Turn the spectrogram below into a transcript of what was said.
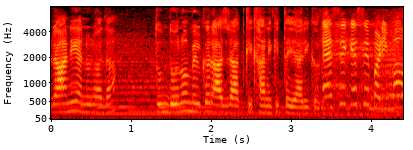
रानी अनुराधा तुम दोनों मिलकर आज रात के खाने की तैयारी करो। ऐसे कैसे बड़ी माँ?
